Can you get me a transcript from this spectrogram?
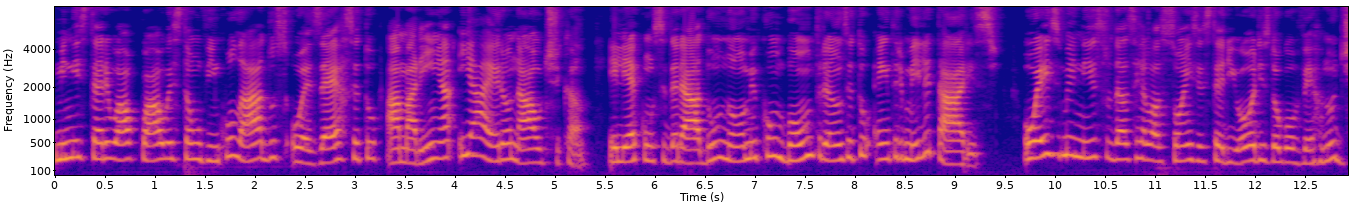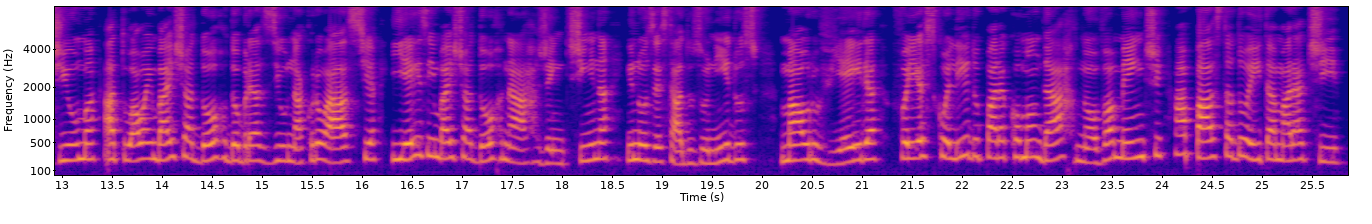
ministério ao qual estão vinculados o Exército, a Marinha e a Aeronáutica. Ele é considerado um nome com bom trânsito entre militares. O ex-ministro das Relações Exteriores do governo Dilma, atual embaixador do Brasil na Croácia e ex-embaixador na Argentina e nos Estados Unidos, Mauro Vieira, foi escolhido para comandar novamente a pasta do Itamaraty.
